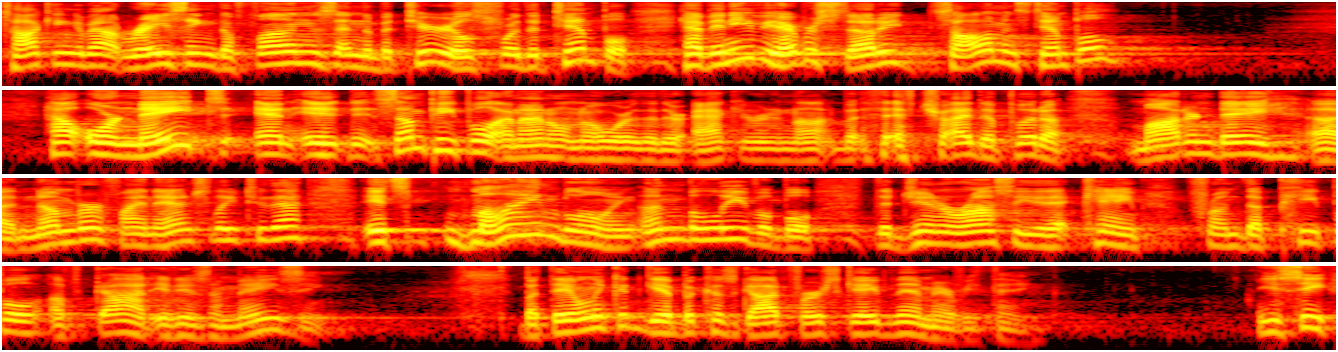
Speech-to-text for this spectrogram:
talking about raising the funds and the materials for the temple. Have any of you ever studied Solomon's temple? How ornate and it, some people and i don't know whether they're accurate or not but have tried to put a modern day uh, number financially to that. It's mind-blowing unbelievable the generosity that came from the people of god. It is amazing. But they only could give because god first gave them everything. You see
